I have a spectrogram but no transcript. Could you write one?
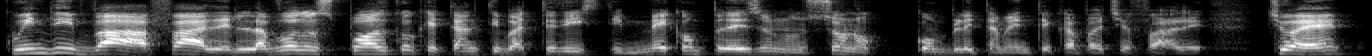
quindi va a fare il lavoro sporco che tanti batteristi, me compreso, non sono completamente capaci a fare, cioè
